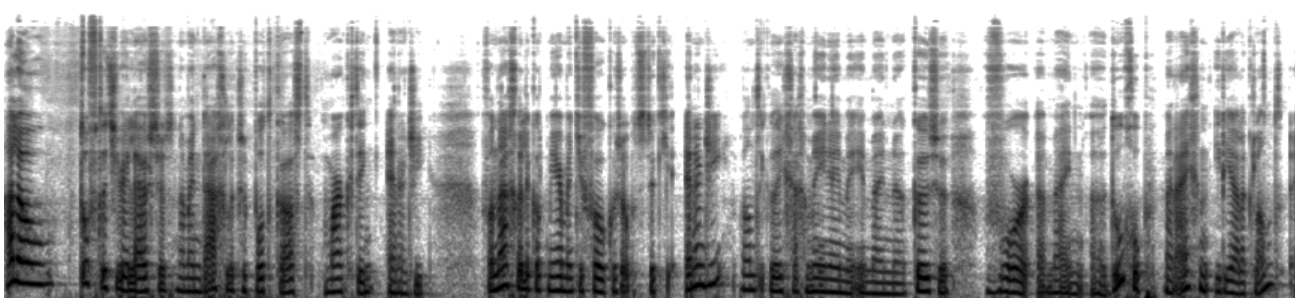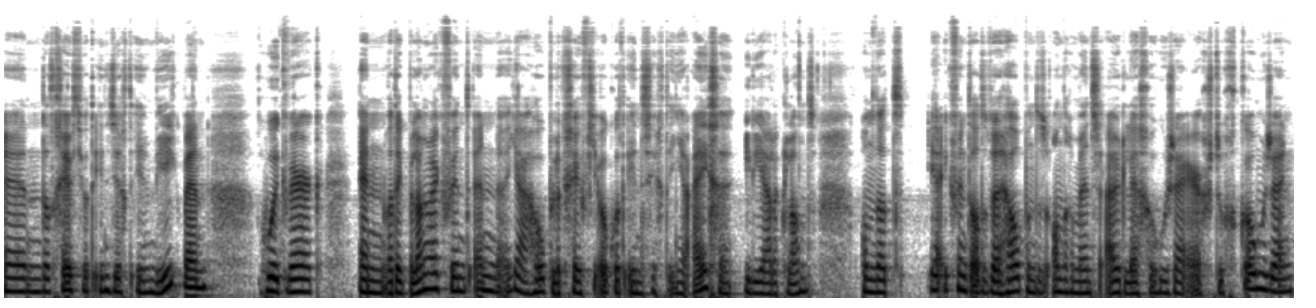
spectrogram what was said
Hallo, tof dat je weer luistert naar mijn dagelijkse podcast Marketing Energy. Vandaag wil ik wat meer met je focussen op het stukje energy, want ik wil je graag meenemen in mijn uh, keuze voor uh, mijn uh, doelgroep, mijn eigen ideale klant. En dat geeft je wat inzicht in wie ik ben, hoe ik werk en wat ik belangrijk vind. En ja, hopelijk geeft je ook wat inzicht in je eigen ideale klant, omdat ja, ik vind het altijd wel helpend als andere mensen uitleggen hoe zij ergens toe gekomen zijn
